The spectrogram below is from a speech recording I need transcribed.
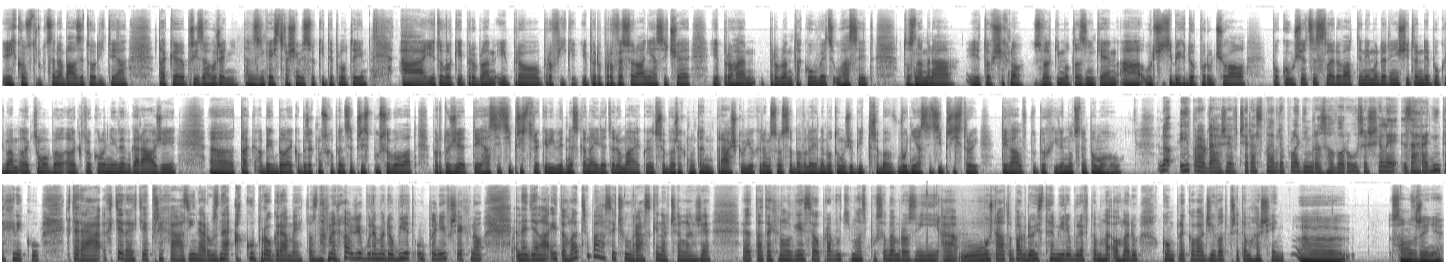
jejich konstrukce na bázi toho lítia, tak eh, při zahoření tam vznikají strašně vysoké teploty a je to velký problém i pro profíky. I pro profesionální hasiče je problém, problém takovou věc uhasit. To znamená, je to všechno s velkým otazníkem a určitě bych doporučoval pokoušet se sledovat ty nejmodernější trendy, pokud mám elektromobil, elektrokolo někde v garáži, eh, tak abych byl, jako řeknu, schopen se přizpůsobovat, protože ty hasící přístroje, který vy dneska najdete doma, jako je třeba řeknu ten práškový, o kterém jsme se bavili, nebo to může být třeba vodní hasící přístroj, ty vám v tuto chvíli moc nepomohou. No, je pravda, že včera jsme v dopoledním rozhovoru řešili zahradní techniku, která chtě nechtě přechází na různé akuprogramy. To znamená, že budeme dobíjet úplně všechno. Nedělá i tohle třeba hasičům vrázky na čele, že eh, ta technologie se opravdu tímhle způsobem rozvíjí a možná to pak do jisté míry bude v tomhle ohledu komplikovat život při tom hašení. Uh, samozřejmě.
